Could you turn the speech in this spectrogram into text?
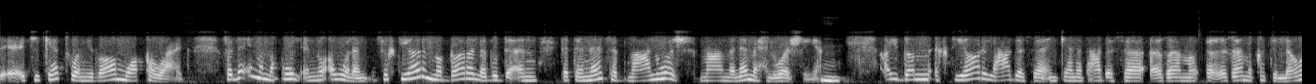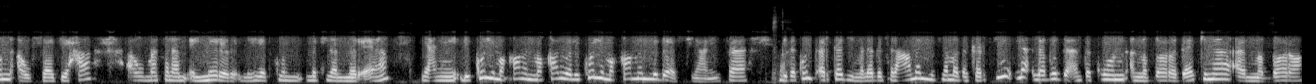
اتيكيت ونظام وقواعد. فدائما نقول إنه اولا في اختيار النظارة لابد أن تتناسب مع الوجه مع ملامح الوجه يعني. أيضا اختيار العدسه إن كانت عدسة غامقة اللون أو فاتحة أو مثلا الميرور اللي هي تكون مثل المرآة. يعني لكل مقام مقال ولكل مقام لباس يعني. فإذا كنت أرتدي ملابس العمل مثل ما ذكرتي لا لابد أن تكون النظارة داكنة النظارة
